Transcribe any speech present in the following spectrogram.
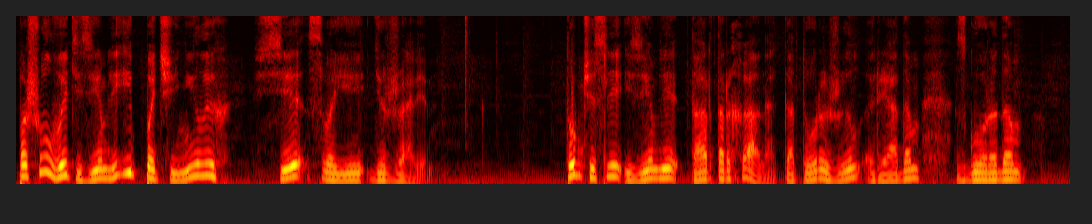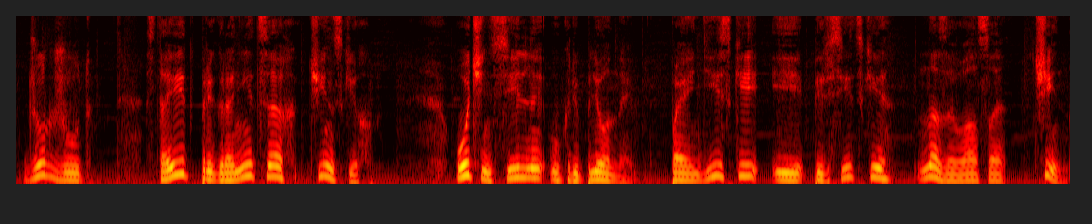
пошел в эти земли и подчинил их все своей державе. В том числе и земли Тартархана, который жил рядом с городом Джурджут, стоит при границах чинских, очень сильный, укрепленный. По-индийски и персидски назывался Чин.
